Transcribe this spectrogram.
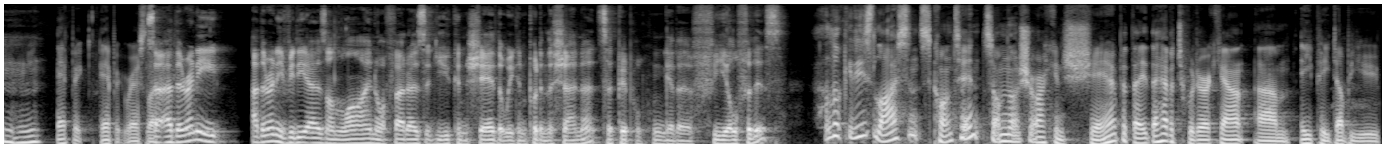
Mm-hmm. Epic, epic wrestler. So are there any are there any videos online or photos that you can share that we can put in the show notes so people can get a feel for this? Look, it is licensed content, so I'm not sure I can share, but they, they have a Twitter account, um, EPW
